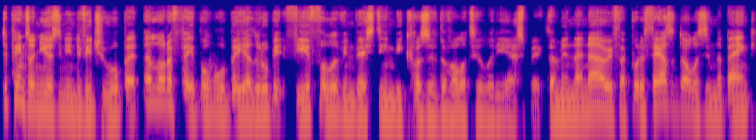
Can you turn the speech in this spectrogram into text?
depends on you as an individual, but a lot of people will be a little bit fearful of investing because of the volatility aspect. I mean, they know if they put $1,000 in the bank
